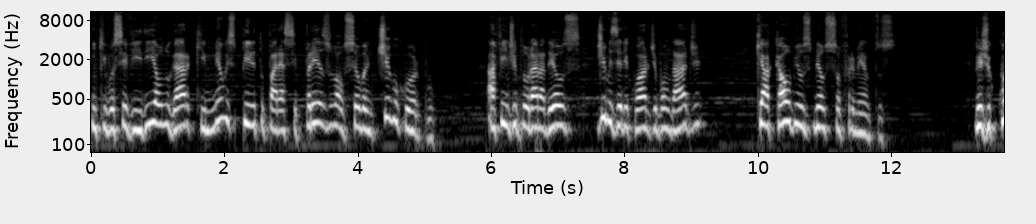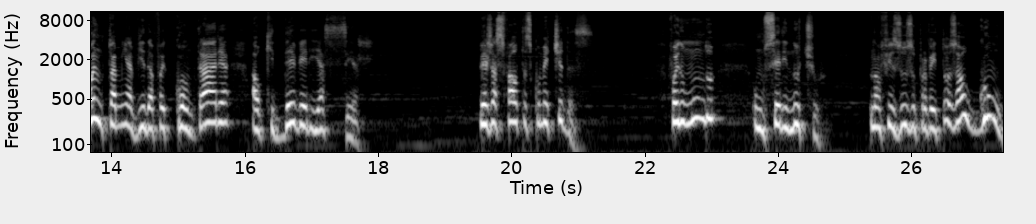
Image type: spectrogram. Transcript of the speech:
em que você viria ao lugar que meu espírito parece preso ao seu antigo corpo, a fim de implorar a Deus, de misericórdia e bondade, que acalme os meus sofrimentos. Vejo quanto a minha vida foi contrária ao que deveria ser. Vejo as faltas cometidas. Foi no mundo um ser inútil. Não fiz uso proveitoso algum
